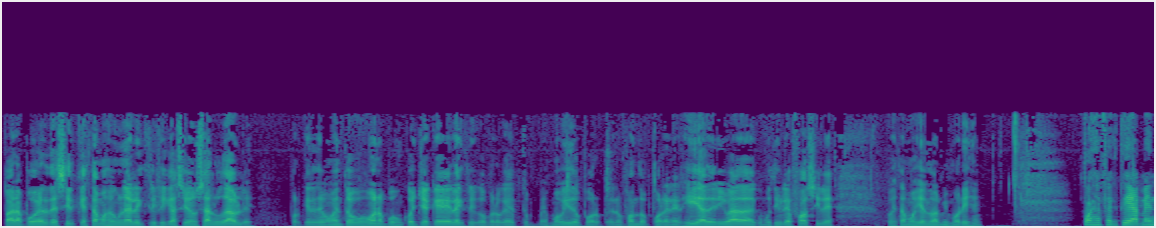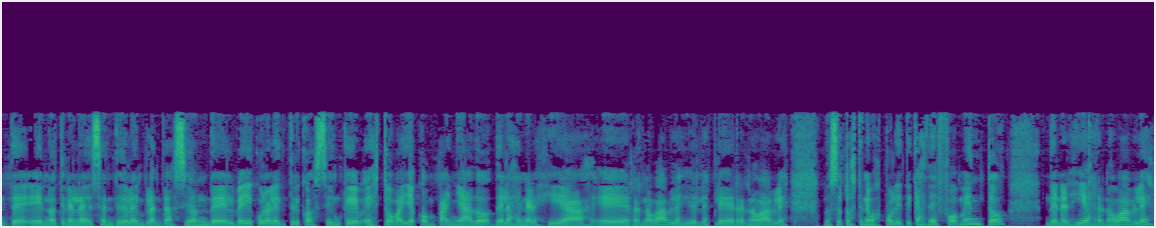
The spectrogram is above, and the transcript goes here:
para poder decir que estamos en una electrificación saludable. Porque desde el momento, pues, bueno, pues un coche que es eléctrico, pero que es movido por, en el fondo, por energía derivada de combustibles fósiles, pues estamos yendo al mismo origen. Pues efectivamente, eh, no tiene sentido la implantación del vehículo eléctrico sin que esto vaya acompañado de las energías eh, renovables y del despliegue de renovables. Nosotros tenemos políticas de fomento de energías renovables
